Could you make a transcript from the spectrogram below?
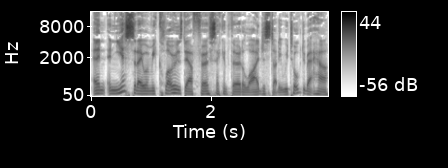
And and yesterday when we closed our first, second, third Elijah study, we talked about how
